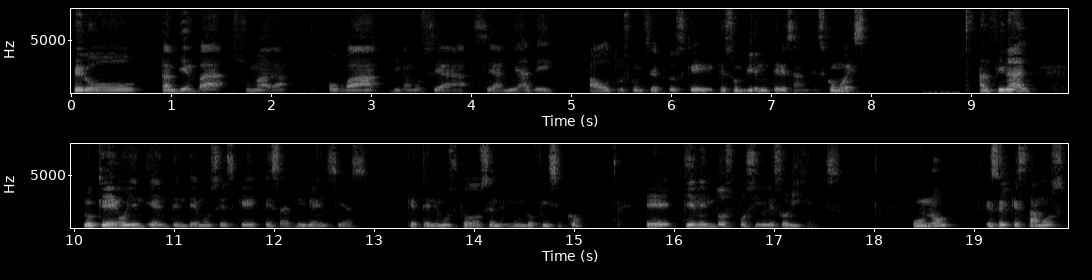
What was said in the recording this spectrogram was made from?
pero también va sumada o va, digamos, se, se añade a otros conceptos que, que son bien interesantes, como este. Al final, lo que hoy en día entendemos es que esas vivencias que tenemos todos en el mundo físico eh, tienen dos posibles orígenes. Uno, es el que estamos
